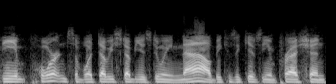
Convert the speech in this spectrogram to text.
the importance of what WCW is doing now because it gives the impression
